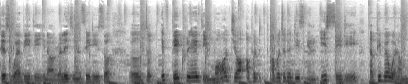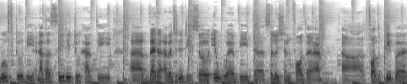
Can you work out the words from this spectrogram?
this will be the you know religion city so uh, so if they create the more job opportunities in each city, the people will not move to the another city to have the uh, better opportunity. So it will be the solution for the uh, for the people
